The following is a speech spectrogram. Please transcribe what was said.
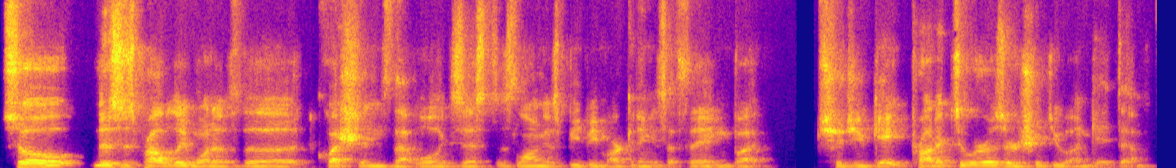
So this is probably one of the questions that will exist as long as B2B marketing is a thing, but should you gate product tours or should you ungate them?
